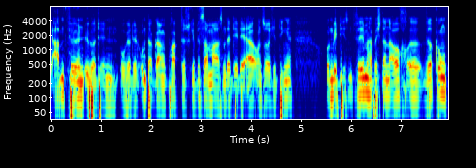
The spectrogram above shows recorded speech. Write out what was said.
Abendfüllen über den, über den Untergang praktisch gewissermaßen der DDR und solche Dinge. Und mit diesen Filmen habe ich dann auch äh, Wirkung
